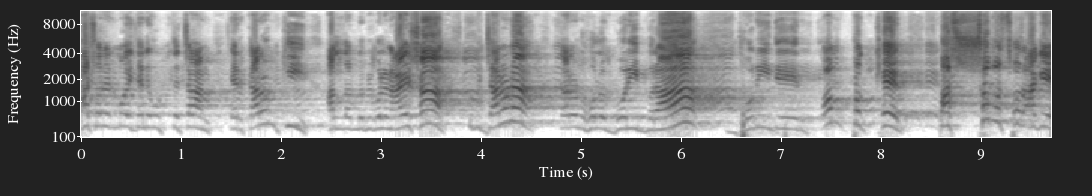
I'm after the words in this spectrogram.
হাসরের ময়দানে উঠতে চান। এর কারণ কি? আল্লাহ নবী বলেন, আয়েশা, তুমি জানো না? কারণ হলো গরিবরা ধনীদের কমপক্ষে পাঁচশো বছর আগে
